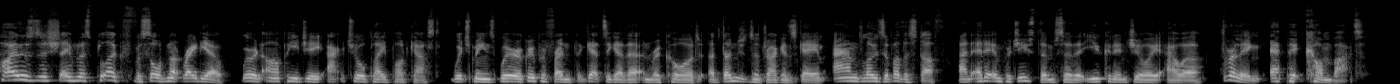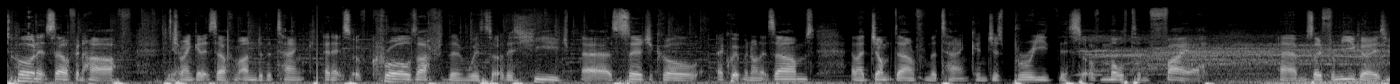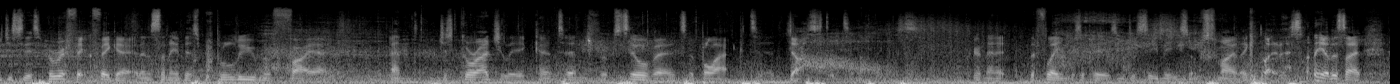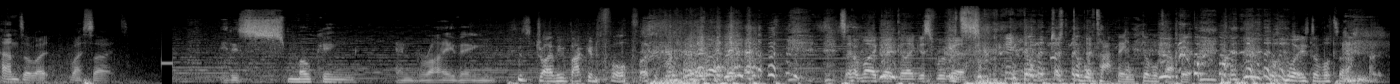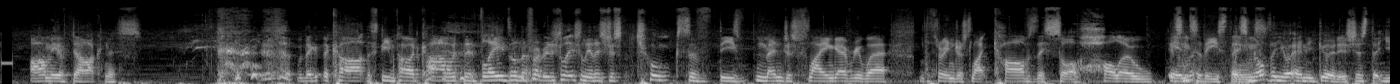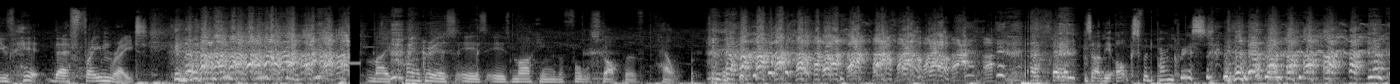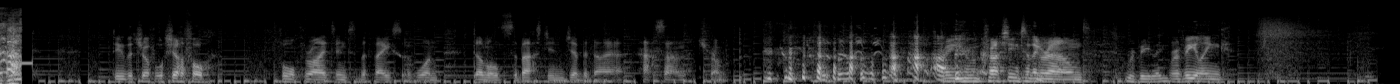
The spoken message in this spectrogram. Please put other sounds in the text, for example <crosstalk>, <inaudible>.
Hi, this is a shameless plug for Sword Nut Radio. We're an RPG actual play podcast, which means we're a group of friends that get together and record a Dungeons and Dragons game and loads of other stuff, and edit and produce them so that you can enjoy our thrilling, epic combat. torn itself in half to try and get itself from under the tank, and it sort of crawls after them with sort of this huge uh, surgical equipment on its arms. And I jump down from the tank and just breathe this sort of molten fire. Um, so from you guys, you just see this horrific figure, and then suddenly this bloom of fire, and just gradually it kind of turns from silver to black to dust into nothingness. And then it, the flame disappears. You just see me sort of smiling <laughs> like this on the other side, hands on my, my sides. It is smoking and writhing. <laughs> It's driving back and forth. So Michael, can I just reverse? <laughs> Just double tapping, double tap it. Always double tap. Army of Darkness. <laughs> the, the car, the steam powered car with the blades on the front, just literally there's just chunks of these men just flying everywhere. The Thrin just like carves this sort of hollow It's into not- these things. It's not that you're any good, it's just that you've hit their frame rate. <laughs> My pancreas is, is marking the full stop of help. <laughs> Is that the Oxford pancreas? Do the truffle shuffle. Forthright into the face of one Donald Sebastian Jebediah Hassan Trump. <laughs> Bringing him crashing to the ground, Revealing. revealing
